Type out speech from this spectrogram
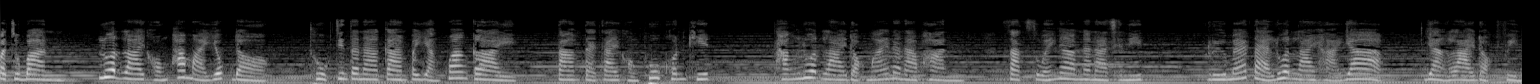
ปัจจุบันลวดลายของผ้าไหมยกดอก ถูกจินตนาการไปอย่างกว้างไกล ตามแต่ใจของผู้ค้นคิด ทั้งลวดลายดอกไม้นานาพันธุ์ สัตว์สวยงามนานาชนิด หรือแม้แต่ลวดลายหายาก อย่างลายดอกฝิ่น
